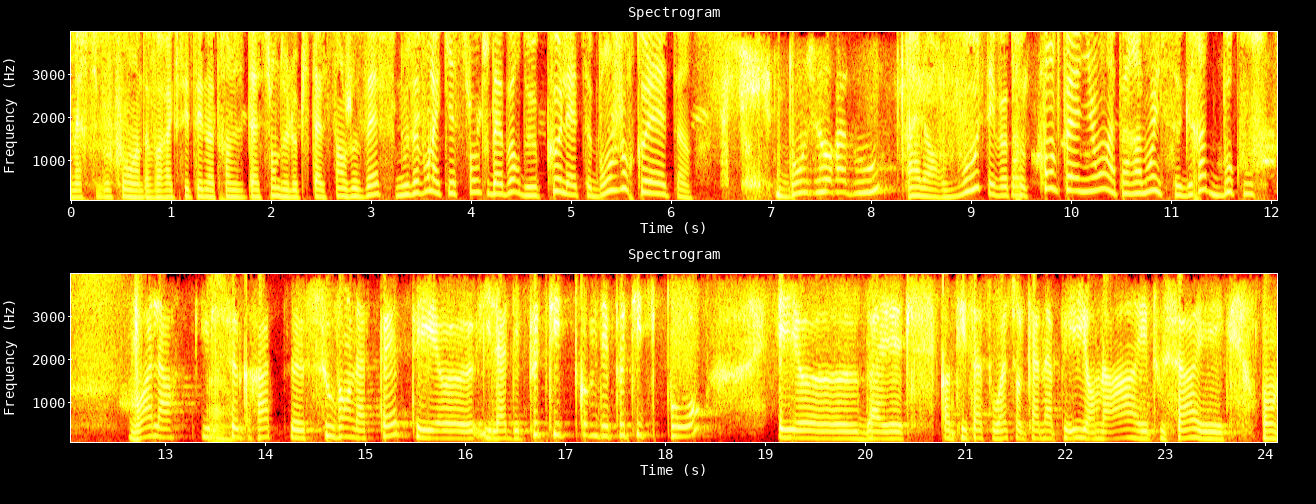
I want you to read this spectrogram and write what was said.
Merci beaucoup hein, d'avoir accepté notre invitation de l'hôpital Saint-Joseph. Nous avons la question tout d'abord de Colette. Bonjour Colette. Bonjour à vous. Alors, vous, c'est votre compagnon. Apparemment, il se gratte beaucoup. Voilà, il Ah. se gratte souvent la tête et euh, il a des petites, comme des petites peaux. Et euh, bah, quand il s'assoit sur le canapé, il y en a et tout ça. Et on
